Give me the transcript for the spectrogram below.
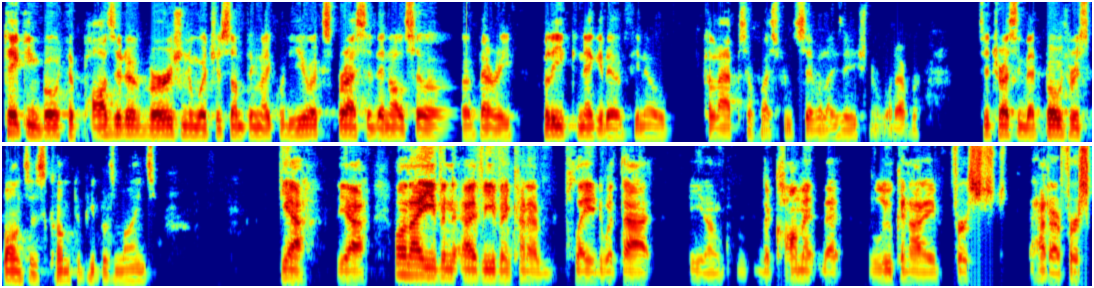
taking both a positive version, which is something like what you express, and then also a very bleak negative, you know, collapse of Western civilization or whatever. It's interesting that both responses come to people's minds. yeah, yeah. Well, and I even I've even kind of played with that. You know, the comment that Luke and I first had our first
